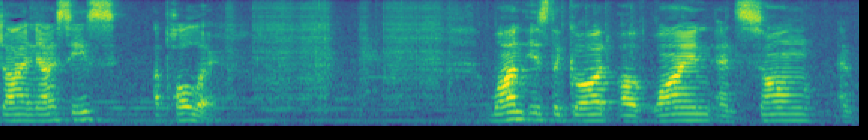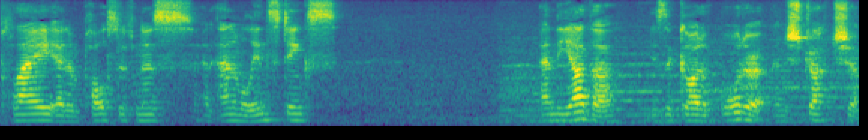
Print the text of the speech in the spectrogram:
Dionysius, Apollo. One is the god of wine and song and play and impulsiveness and animal instincts, and the other is the god of order and structure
